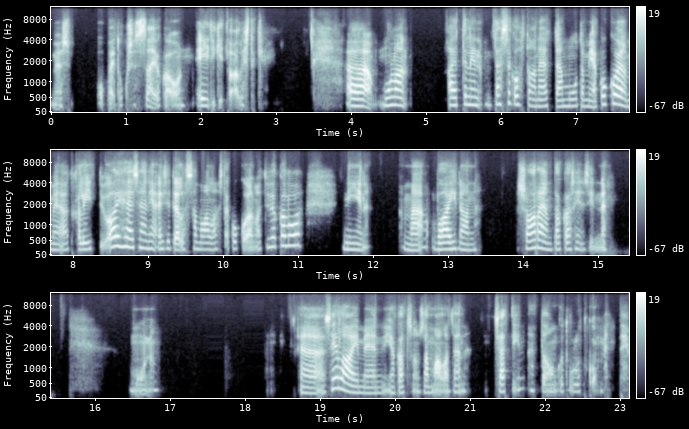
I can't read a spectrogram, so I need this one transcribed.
myös opetuksessa, joka on ei-digitaalistakin. Mulla on, ajattelin tässä kohtaa näyttää muutamia kokoelmia, jotka liittyy aiheeseen ja esitellä samalla sitä kokoelmatyökalua, niin mä vaihdan Sharen takaisin sinne mun selaimeen ja katson samalla tämän chatin, että onko tullut kommentteja.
